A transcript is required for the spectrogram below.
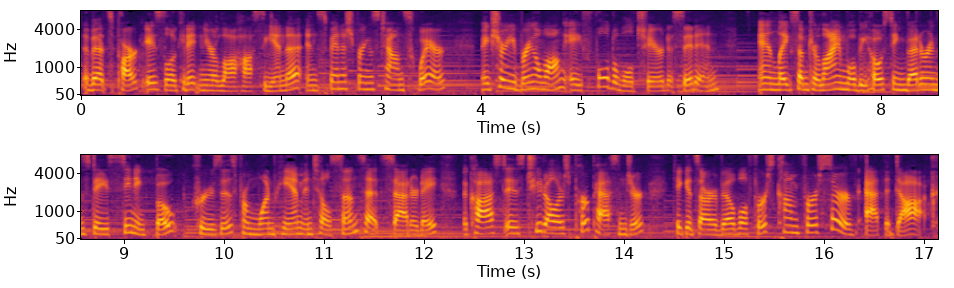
The Vets Park is located near La Hacienda in Spanish Springs Town Square. Make sure you bring along a foldable chair to sit in. And Lake Sumter Line will be hosting Veterans Day scenic boat cruises from 1 p.m. until sunset Saturday. The cost is $2 per passenger. Tickets are available first come, first serve at the dock.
